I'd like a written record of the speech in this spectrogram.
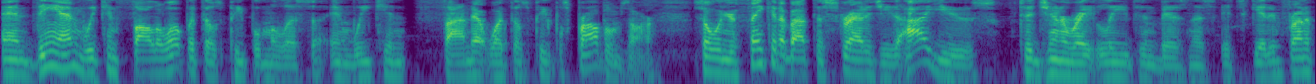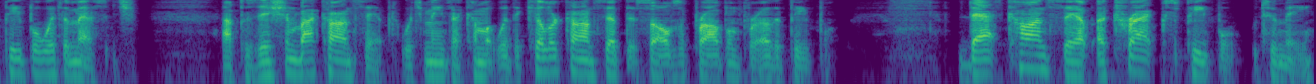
And then we can follow up with those people, Melissa, and we can find out what those people's problems are. So when you're thinking about the strategies I use to generate leads in business, it's get in front of people with a message. I position by concept, which means I come up with a killer concept that solves a problem for other people. That concept attracts people to me.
